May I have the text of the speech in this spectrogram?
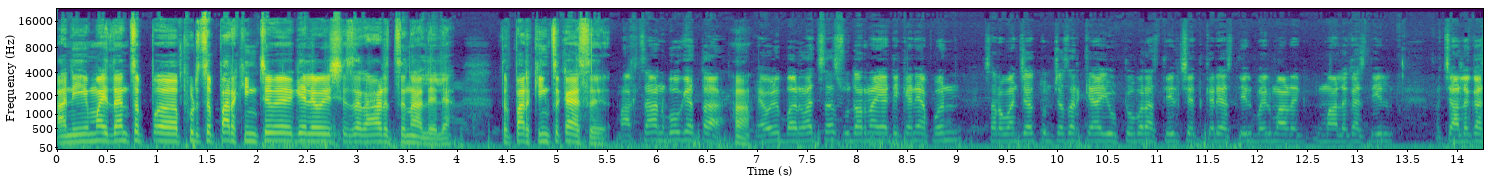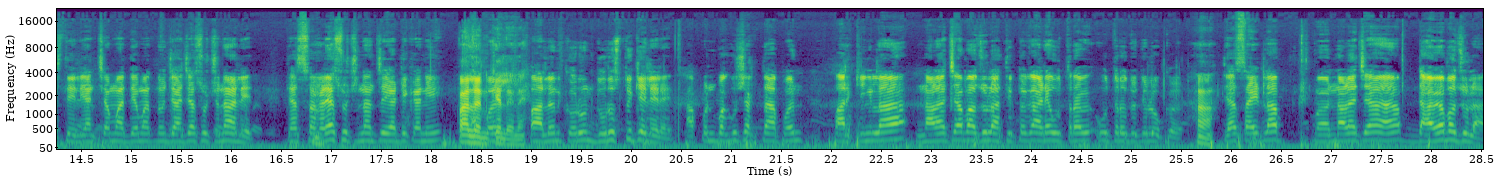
आणि मैदानचं प- पुढचं पार्किंगचं गेल्या वेळेस जरा अडचण आलेल्या. तर पार्किंगचं काय असं? मागचा अनुभव घेता. हा. यावेळी बराचसा सुधारणा या ठिकाणी आपण सर्वांच्या तुमच्यासारख्या युट्यूबर असतील शेतकरी असतील बैल मालक मालक असतील चालक असतील यांच्या माध्यमातून ज्या ज्या सूचना आलेत त्या सगळ्या सूचनांचं या ठिकाणी पालन आपण केलेलं आहे. पालन करून दुरुस्त केलेले आहेत. आपण बघू शकता आपण पार्किंगला नळाच्या बाजूला तिथं गाड्या उतरा उतरत होते लोक. हां. त्या साईडला अ, नळाच्या डाव्या बाजूला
